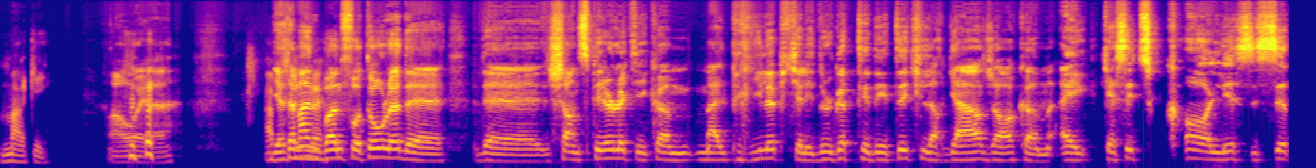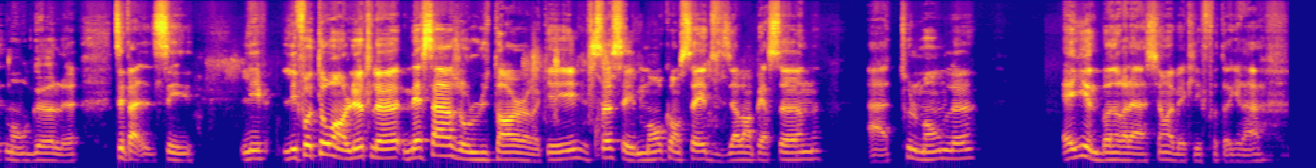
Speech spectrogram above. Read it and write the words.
manquer. Ah ouais. hein. Il y a tellement une bonne photo là, de, de Sean Spear là, qui est comme mal pris, là, puis qu'il y a les deux gars de TDT qui le regardent, genre comme Hey, qu'est-ce que tu calisses ici, mon gars? Là? Tu sais, fa- c'est. Les, les photos en lutte, là, message aux lutteurs, OK? Ça, c'est mon conseil du diable en personne à tout le monde. Là. Ayez une bonne relation avec les photographes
